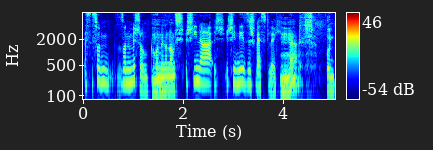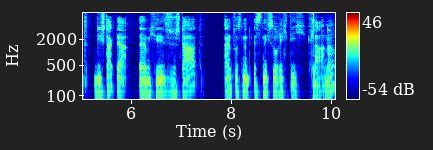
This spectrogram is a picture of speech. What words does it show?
es ist so, ein, so eine Mischung, im Grunde mhm. genommen. China, chinesisch-westlich. Mhm. Ja. Und wie stark der ähm, chinesische Staat Einfluss nimmt, ist nicht so richtig klar, ne?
